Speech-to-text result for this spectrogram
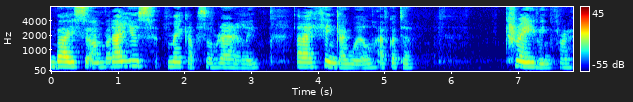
buy some, but I use makeup so rarely. But I think I will. I've got a craving for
